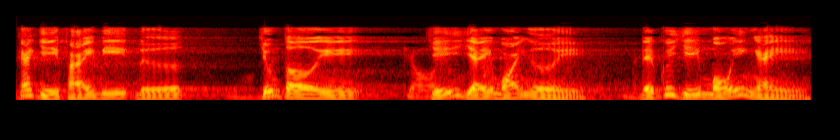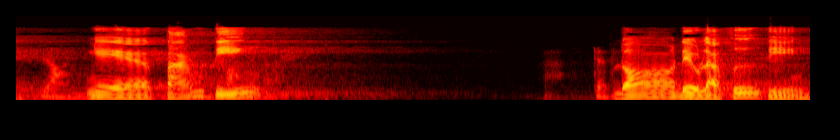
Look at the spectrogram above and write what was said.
Các vị phải biết được Chúng tôi chỉ dạy mọi người Để quý vị mỗi ngày Nghe 8 tiếng. Đó đều là phương tiện.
